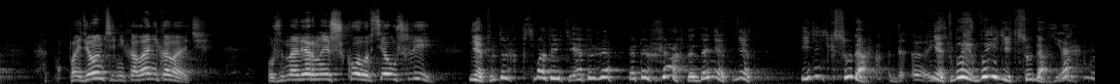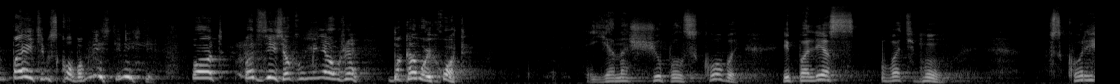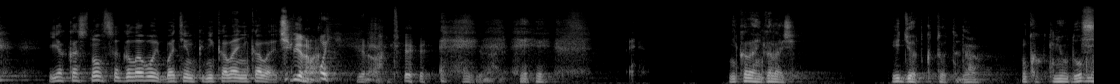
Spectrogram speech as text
Пойдемте, Николай Николаевич. Уже, наверное, из школы все ушли. Нет, вы только посмотрите, это же это шахта. Да нет, нет, идите сюда. Да, э, Нет, вы, вы идите сюда. Я? Вот, по этим скобам, лезьте, лезьте. Вот, вот здесь около меня уже боковой ход. Я нащупал скобы и полез во тьму. Вскоре я коснулся головой ботинка Николая Николаевича. Виноват, Ой, виноват. Виноват. Николай Николаевич, идет кто-то. Да. Ну, как-то неудобно.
